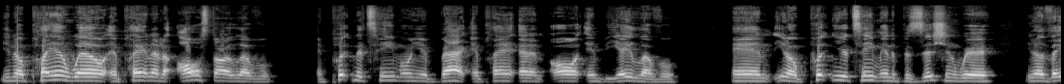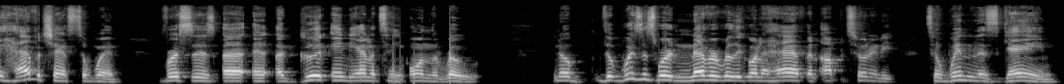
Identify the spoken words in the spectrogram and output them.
you know, playing well and playing at an all star level and putting the team on your back and playing at an all NBA level and, you know, putting your team in a position where, you know, they have a chance to win versus a, a, a good Indiana team on the road. You know, the Wizards were never really going to have an opportunity to win this game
